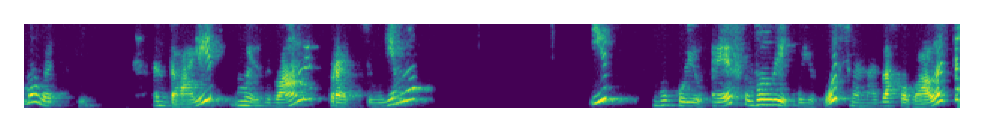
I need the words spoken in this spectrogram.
Молодці. Далі ми з вами працюємо із буквою F великою. Ось вона заховалася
